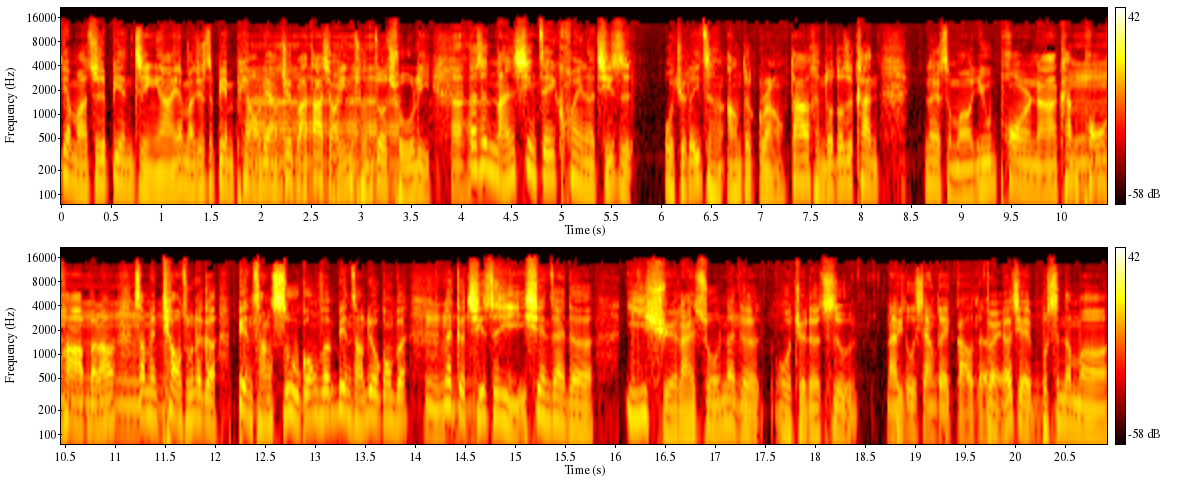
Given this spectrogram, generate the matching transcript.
要么就是变紧啊，要么就是变漂亮，就把大小阴唇做处理。但是男性这一块呢，其实我觉得一直很 underground，大家很多都是看那个什么 U porn 啊，看 Pornhub，然后上面跳出那个变长十五公分，变长六公分，那个其实以现在的医学来说，那个我觉得是。难度相对高的，对，而且不是那么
